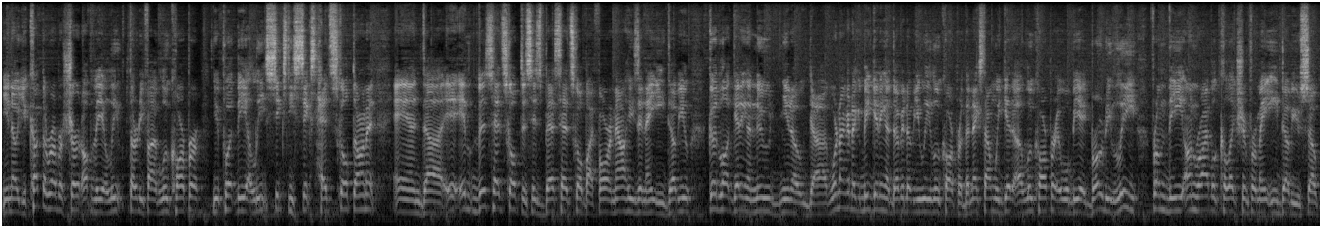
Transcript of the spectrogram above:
You know, you cut the rubber shirt off of the Elite 35 Luke Harper, you put the Elite 66 head sculpt on it, and uh, it, it, this head sculpt is his best head sculpt by far, and now he's in AEW. Good luck getting a new, you know, uh, we're not going to be getting a WWE Luke Harper. The next time we get a Luke Harper, it will be a Brodie Lee from the Unrivaled collection from AEW. So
